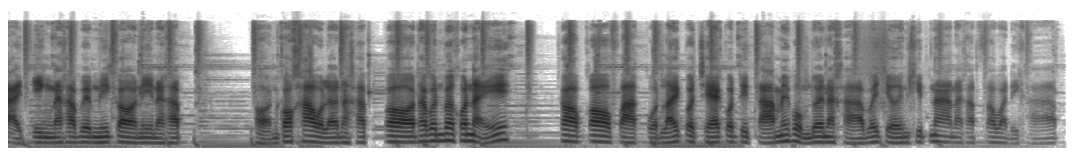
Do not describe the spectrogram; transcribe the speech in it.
จ่ายจริงนะครับ เว็บนี้ก็นี่นะครับ ถอนก็เข้าแล้วนะครับ ก็ถ้าเพื่อนๆคนไหนชอบก็ฝากกดไลค์กดแชร์กดติดตามให้ผมด้วยนะครับ ไว้เจอกันคลิปหน้านะครับ สวัสดีครับ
